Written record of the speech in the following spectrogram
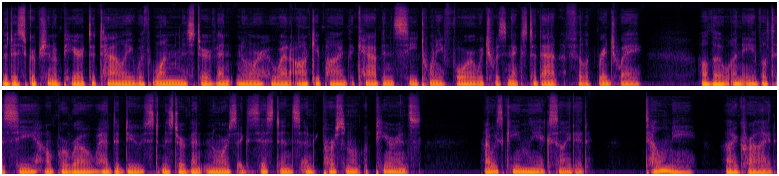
The description appeared to tally with one Mr. Ventnor who had occupied the cabin C 24, which was next to that of Philip Ridgway. Although unable to see how Poirot had deduced Mr. Ventnor's existence and personal appearance, I was keenly excited. Tell me, I cried,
